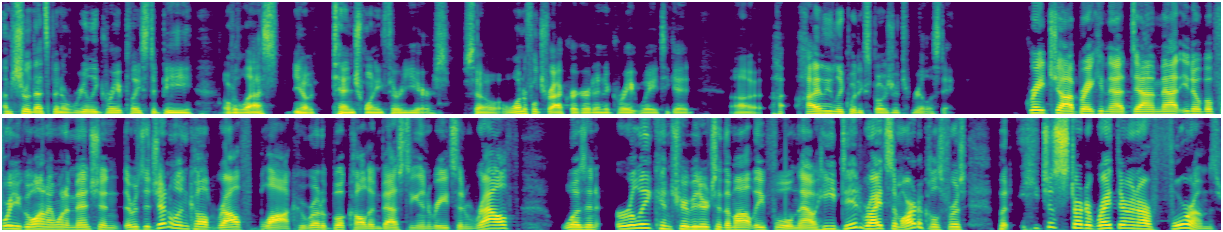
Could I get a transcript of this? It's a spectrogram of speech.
I'm sure that's been a really great place to be over the last, you know, 10, 20, 30 years. So a wonderful track record and a great way to get uh, highly liquid exposure to real estate. Great job breaking that down, Matt. You know, before you go on, I want to mention there was a gentleman called Ralph Block who wrote a book called Investing in REITs, and Ralph was an early contributor to the Motley Fool. Now, he did write some articles for us, but he just started right there in our forums.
